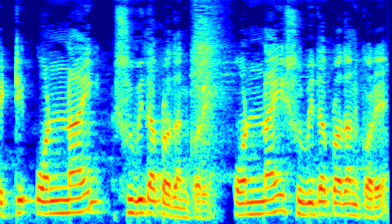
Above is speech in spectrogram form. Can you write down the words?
একটি অন্যায় সুবিধা প্রদান করে, অন্যায় সুবিধা প্রদান করে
